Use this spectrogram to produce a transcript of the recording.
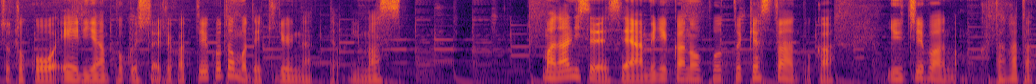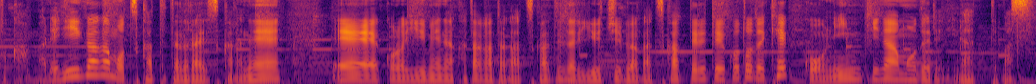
ちょっとこうエイリアンっぽくしたりとかっていうこともできるようになっております。まあ何せですね、アメリカのポッドキャスターとか、YouTuber の方々とか、まあ、レディー・ガガも使ってたぐらいですからね、えー、この有名な方々が使ってたり、YouTuber が使ってるということで、結構人気なモデルになってます。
